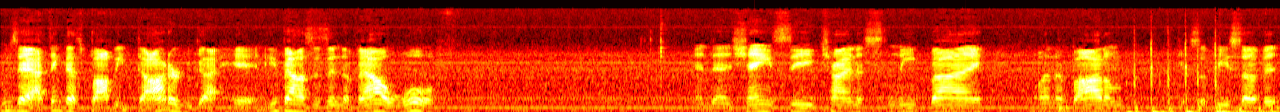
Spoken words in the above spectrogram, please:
Who's that? I think that's Bobby Dotter who got hit. And he bounces into Val Wolf. And then Shane Sieg trying to sneak by on the bottom. Gets a piece of it.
